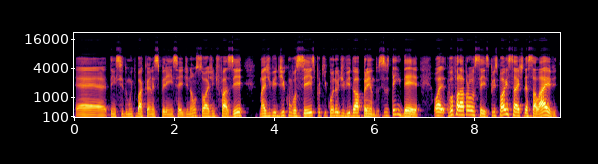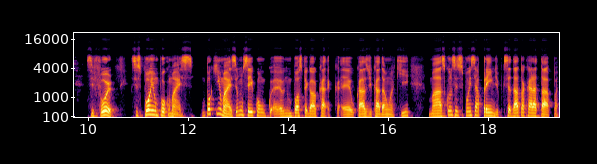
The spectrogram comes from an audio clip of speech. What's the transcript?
É, tem sido muito bacana essa experiência aí de não só a gente fazer, mas dividir com vocês, porque quando eu divido eu aprendo. Vocês não têm ideia. Olha, eu vou falar para vocês, principal insight dessa live, se for, se expõe um pouco mais. Um pouquinho mais. Eu não sei como. Eu não posso pegar o, é, o caso de cada um aqui, mas quando você se expõe, você aprende, porque você dá a tua cara a tapa.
